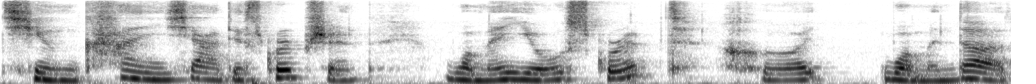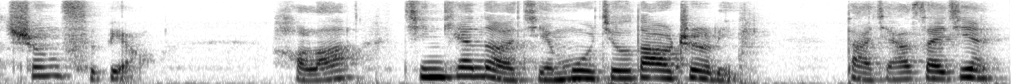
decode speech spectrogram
请看一下 description，我们有 script 和我们的生词表。 好了，今天的节目就到这里，大家再见。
